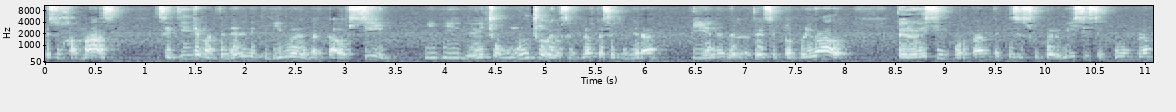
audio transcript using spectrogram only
eso jamás. Se tiene que mantener el equilibrio del mercado, sí, y, de hecho muchos de los empleos que se generan vienen del, sector privado, pero es importante que se supervise y se cumplan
